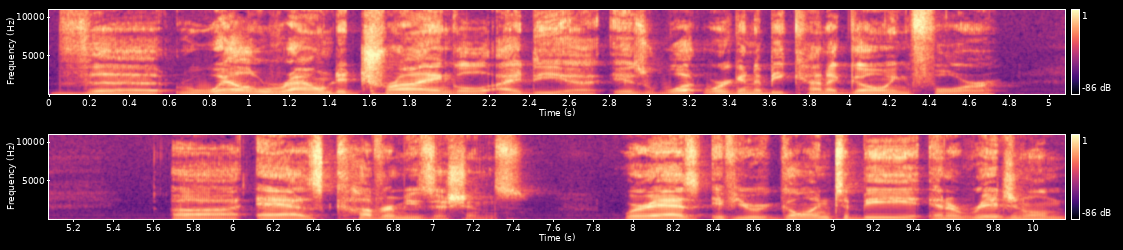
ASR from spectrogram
the well-rounded triangle idea is what we're going to be kind of going for uh, as cover musicians. Whereas if you're going to be an original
